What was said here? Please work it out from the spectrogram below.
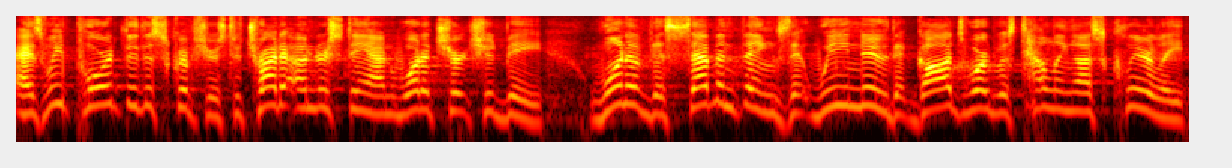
as we pored through the scriptures to try to understand what a church should be, one of the seven things that we knew that God's word was telling us clearly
